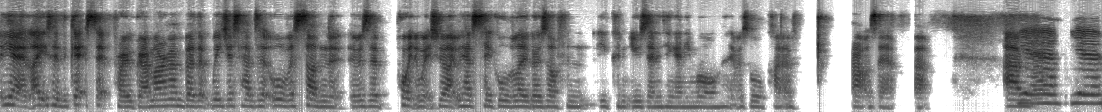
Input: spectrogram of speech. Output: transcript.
yeah, like you said, the Get Set program. I remember that we just had to all of a sudden. There was a point in which like we had to take all the logos off and you couldn't use anything anymore. And it was all kind of that was it. But um, yeah, yeah.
